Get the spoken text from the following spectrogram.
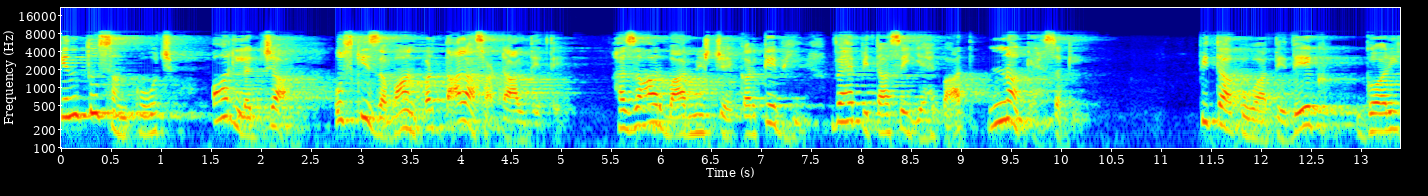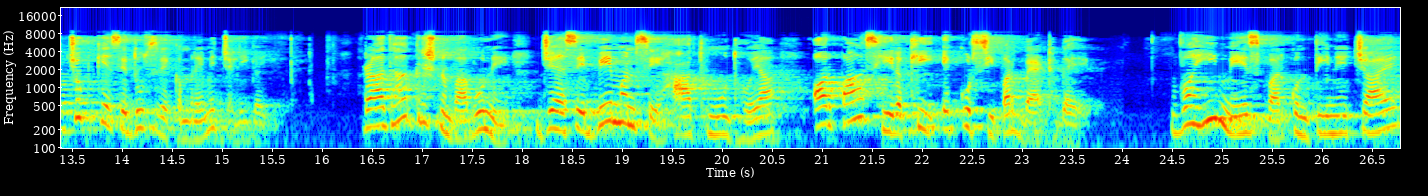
किंतु संकोच और लज्जा उसकी जबान पर ताला सा डाल देते। हज़ार बार निश्चय करके भी वह पिता से यह बात न कह सकी। पिता को आते देख गौरी चुपके से दूसरे कमरे में चली गई। राधा कृष्ण बाबू ने जैसे बेमन से हाथ मुँह धोया और पास ही रखी एक कुर्सी पर बैठ गए। वहीं मेज पर कुंती ने चाय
